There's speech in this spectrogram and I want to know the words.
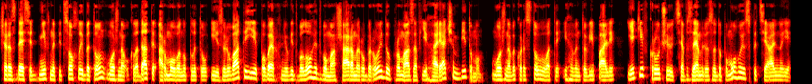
Через 10 днів на підсохлий бетон можна укладати армовану плиту і ізолювати її поверхню від вологи двома шарами рубероїду, промазав їх гарячим бітумом. Можна використовувати і гвинтові палі, які вкручуються в землю за допомогою спеціальної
